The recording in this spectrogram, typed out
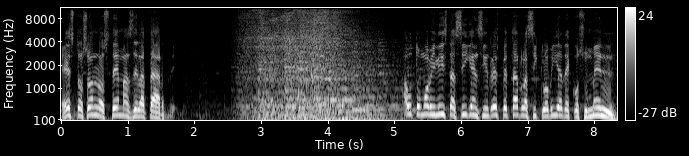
Estos son los temas de la tarde. Automovilistas siguen sin respetar la ciclovía de Cozumel.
